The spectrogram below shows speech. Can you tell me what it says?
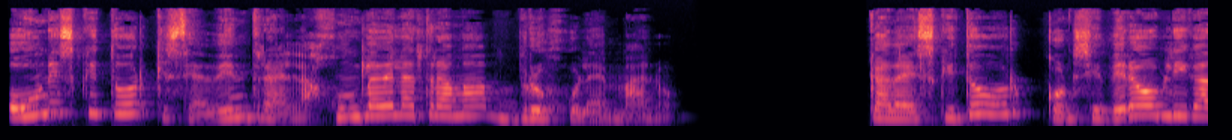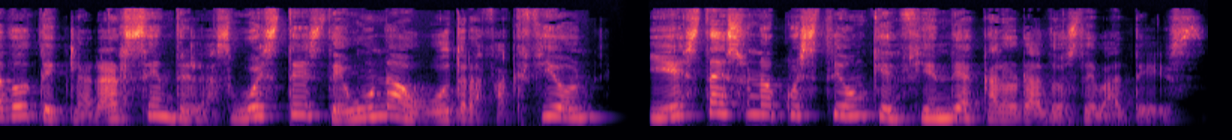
o un escritor que se adentra en la jungla de la trama brújula en mano. Cada escritor considera obligado declararse entre las huestes de una u otra facción, y esta es una cuestión que enciende acalorados debates.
